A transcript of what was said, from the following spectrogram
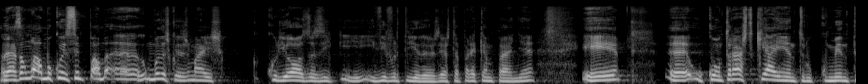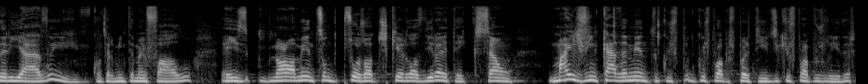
Aliás, há uma coisa sempre, uma das coisas mais curiosas e, e, e divertidas desta pré-campanha é Uh, o contraste que há entre o comentariado, e contra mim também falo, é, normalmente são de pessoas ou de esquerda ou de direita e que são mais vincadamente do que, os, que os próprios partidos e que os próprios líderes,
